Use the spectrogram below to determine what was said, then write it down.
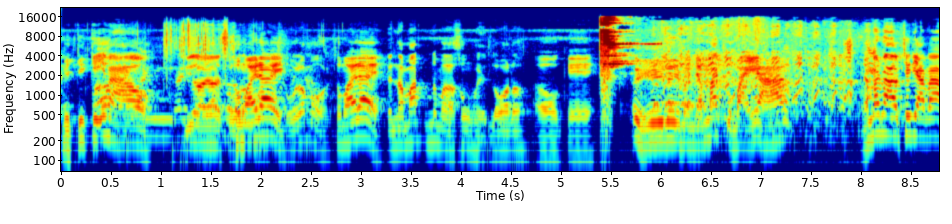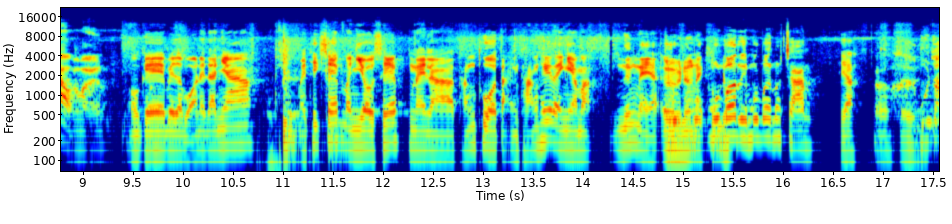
Bịt kỹ kỹ vào. Chị ơi ơi Số mấy đây? Số lắm rồi. Số mấy đây? Em nắm mắt nhưng mà không phải lo đâu. Ok Ê, đây mà nhắm mắt của mày hả? Nhắm mắt vào chưa đẹp vào. Ok bây giờ bỏ này ra nha Mày thích xếp mà nhiều xếp Này là thắng thua tại thắng hết anh em ạ. Nước này à? ừ nước này Mút cũng được. bớt đi, mút bớt nó tràn. Thế à? Ờ. Ừ. Mút cho.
